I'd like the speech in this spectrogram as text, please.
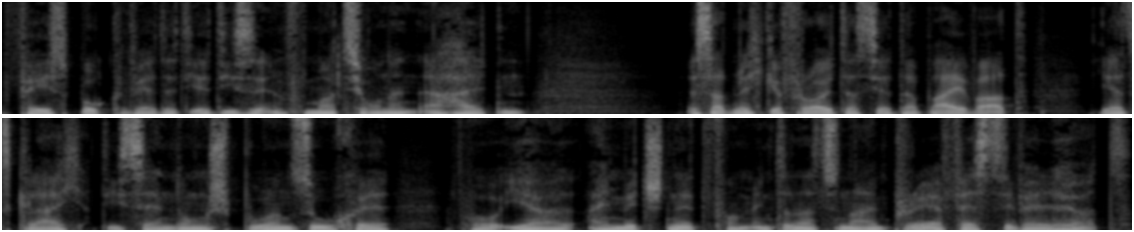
Facebook werdet ihr diese Informationen erhalten. Es hat mich gefreut, dass ihr dabei wart. Jetzt gleich die Sendung Spurensuche, wo ihr einen Mitschnitt vom Internationalen Prayer Festival hört.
